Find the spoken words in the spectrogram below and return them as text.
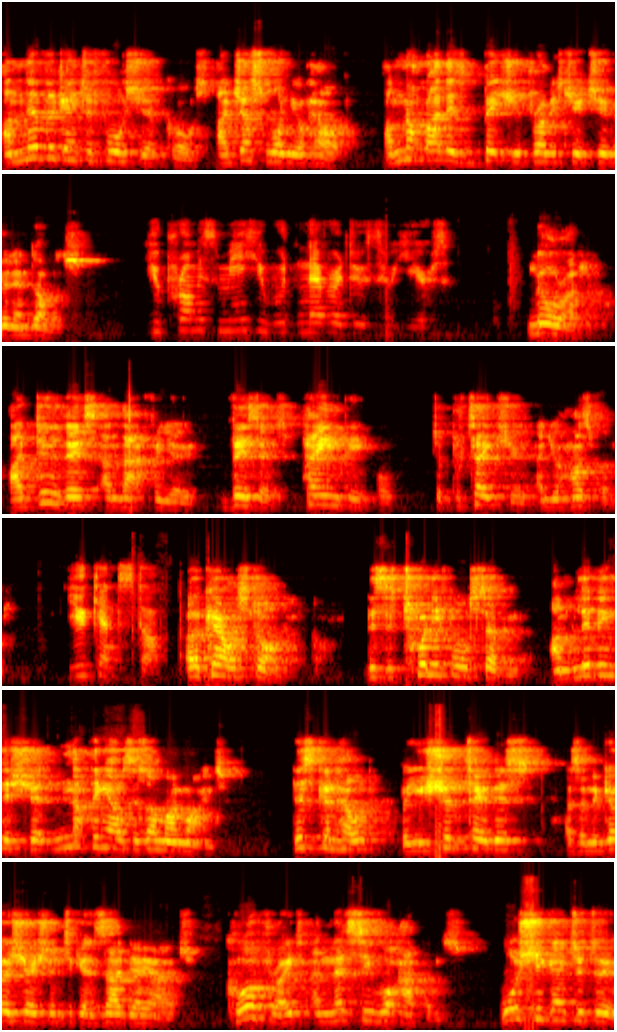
I'm never going to force you, of course. I just want your help. I'm not like this bitch who promised you $2 million. You promised me he would never do three years. Laura, I do this and that for you. Visits, paying people to protect you and your husband. You can stop. Okay, I'll stop. This is 24 7. I'm living this shit. Nothing else is on my mind. This can help, but you shouldn't take this as a negotiation to get Xavier out. Cooperate and let's see what happens. What's she going to do?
